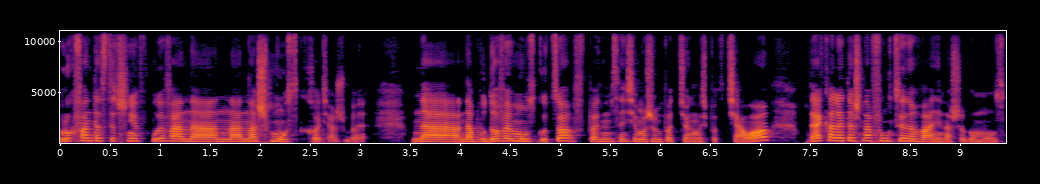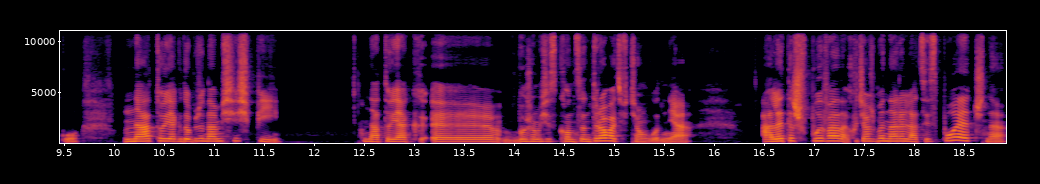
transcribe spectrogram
ruch fantastycznie wpływa na, na nasz mózg chociażby, na, na budowę mózgu, co w pewnym sensie możemy podciągnąć pod ciało, tak, ale też na funkcjonowanie naszego mózgu, na to, jak dobrze nam się śpi, na to, jak yy, możemy się skoncentrować w ciągu dnia, ale też wpływa chociażby na relacje społeczne.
